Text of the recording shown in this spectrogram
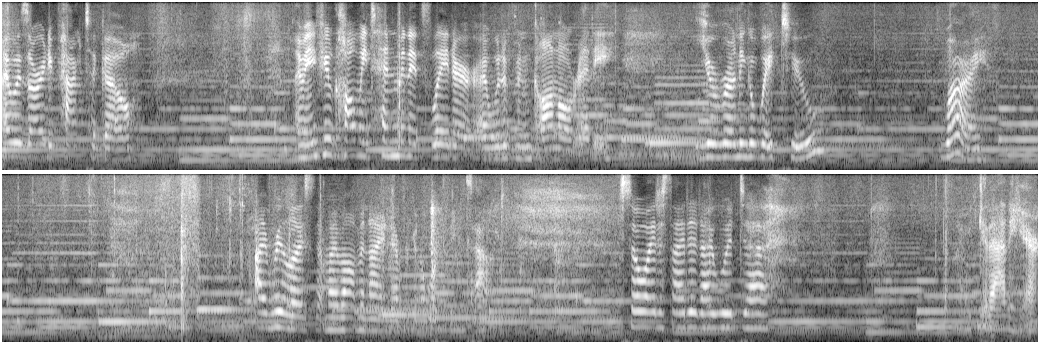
I was already packed to go. I mean, if you'd called me 10 minutes later, I would have been gone already. You're running away too? Why? I realized that my mom and I are never going to work things out. So I decided I would, uh, I would get out of here.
